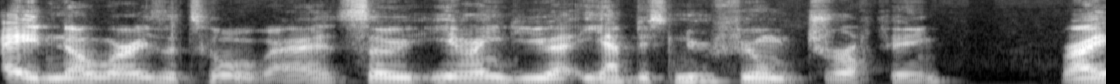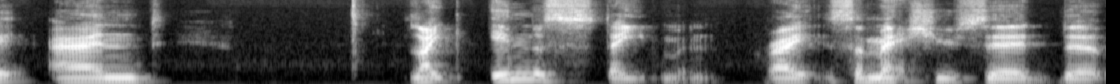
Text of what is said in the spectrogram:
Hey, no worries at all, right? So you mean you you have this new film dropping, right? And like in the statement, right, Samesh, you said that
